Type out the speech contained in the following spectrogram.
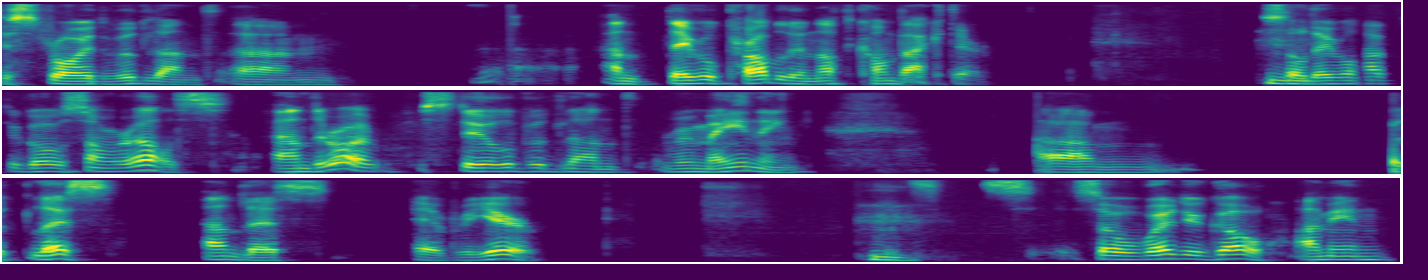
destroyed woodland. Um, and they will probably not come back there. Mm. So hmm. they will have to go somewhere else. And there are still woodland remaining, um, but less and less every year. Mm. So where do you go? I mean,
